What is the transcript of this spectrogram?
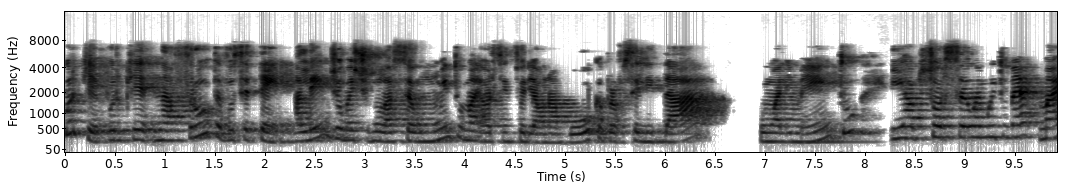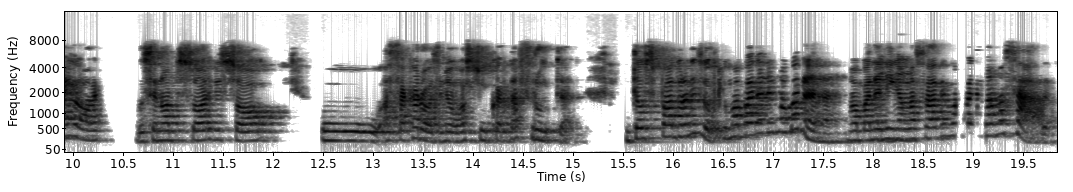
por quê? Porque na fruta você tem, além de uma estimulação muito maior sensorial na boca, para você lidar com o alimento, e a absorção é muito maior. Você não absorve só o, a sacarose, né, o açúcar da fruta. Então se padronizou, porque uma banana é uma banana, uma bananinha uhum. amassada é uma banana amassada,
